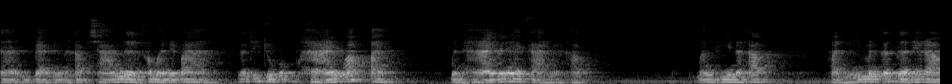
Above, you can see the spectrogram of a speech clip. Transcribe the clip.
อ่าอีกแบบหนึ่งนะครับ ช้างเดินเข้ามาในบ้าน แล้วจู่ๆก็หายวับไป เหมือนหายไปในอากาศเลยครับ บางทีนะครับ ฝันนี้มันก็เตือนให้เรา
